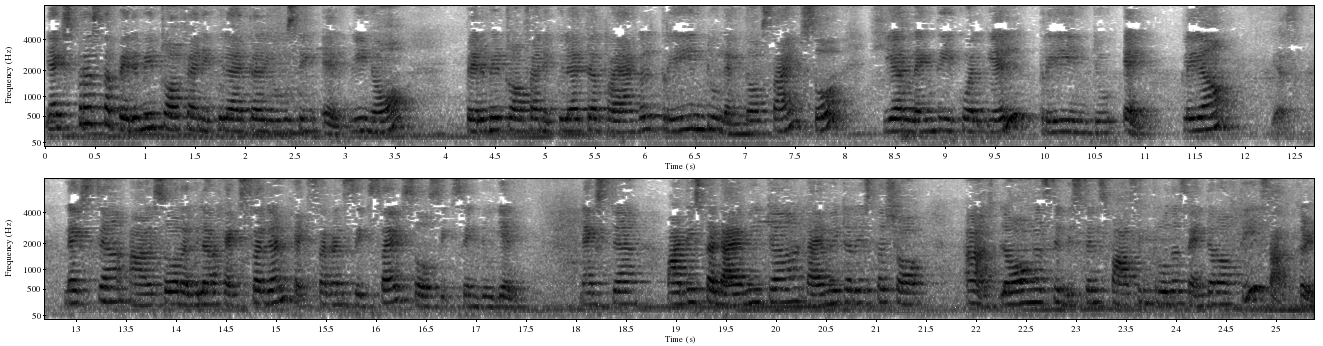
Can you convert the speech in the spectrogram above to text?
Express the perimeter of an equilateral using L. We know perimeter of an equilateral triangle 3 into length of side. So, here length equal L, 3 into L. Clear? Yes. Next, uh, also regular hexagon, hexagon 6 sides, so 6 into L. Next, uh, what is the diameter? Diameter is the short, uh, longest distance passing through the center of the circle.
